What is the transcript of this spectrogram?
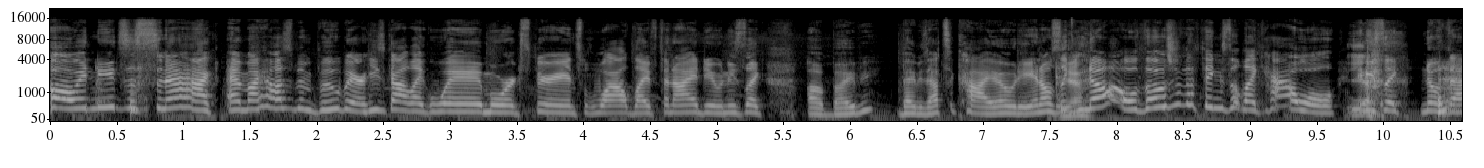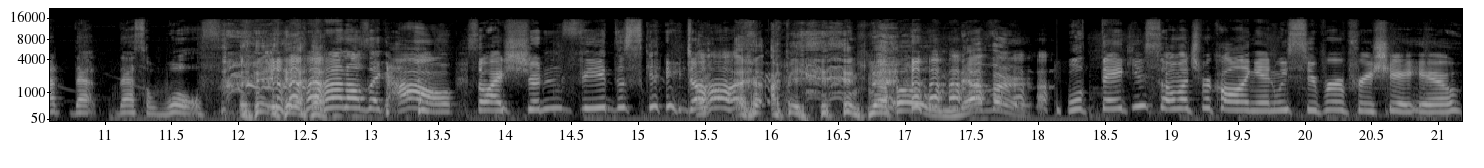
oh, it needs a snack. And my husband, Boo Bear, he's got like way more experience with wildlife than I do. And he's like, oh, baby, baby, that's a coyote. And I was like, Yeah. no, those are the things that like howl. Yeah. And he's like, no, that that that's a wolf. and I was like, oh, so I shouldn't feed the skinny dog. I mean, no, never. well, thank you so much for calling in. We super appreciate you.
